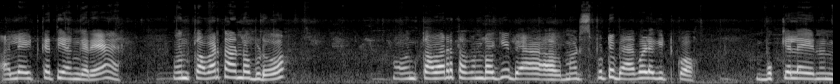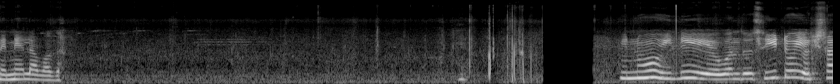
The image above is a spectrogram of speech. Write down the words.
ಅಲ್ಲೇ ಇಟ್ಕತಿ ಹಂಗಾರೆ? ಒಂದು ಕವರ್ ತಗೊಂಡೋಗ್ಬಿಡು. ಒಂದು ಕವರ್ ತಗೊಂಡೋಗಿ ಬ್ಯಾ, ಮಡಿಸ್ಬಿಟ್ಟು ಬ್ಯಾಗ್ ಒಳಗೆ ಇಟ್ಕೋ. ಬುಕ್ಕೆಲ್ಲ ಏನು ನೆನೆಯಲ್ಲ ಅವಾಗ. ಇನ್ನು ಇಲ್ಲಿ ಒಂದು ಸೀಟು ಎಕ್ಸ್ಟ್ರಾ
